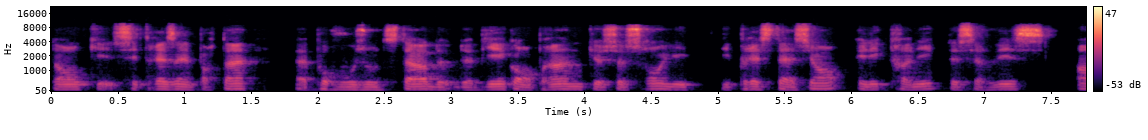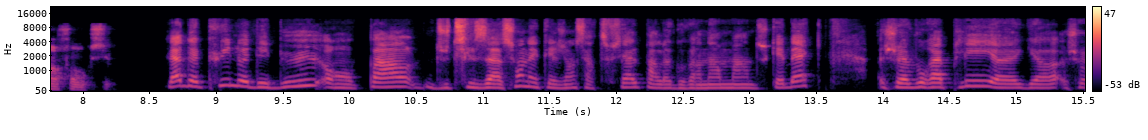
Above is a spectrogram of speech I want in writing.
Donc, c'est très important euh, pour vos auditeurs de, de, bien comprendre que ce seront les, les prestations électroniques de services en fonction. Là, depuis le début, on parle d'utilisation d'intelligence artificielle par le gouvernement du Québec. Je vais vous rappeler, euh, il y a, je,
